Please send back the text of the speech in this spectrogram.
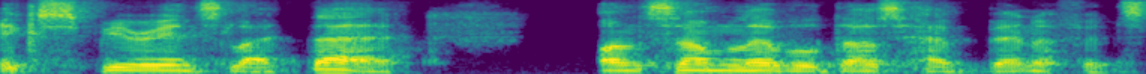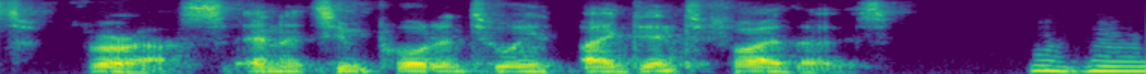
experience like that on some level does have benefits for us. And it's important to identify those. Mm-hmm.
